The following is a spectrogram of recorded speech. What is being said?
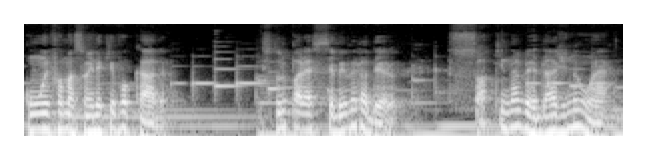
com uma informação ainda equivocada. Isso tudo parece ser bem verdadeiro, só que na verdade não é.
